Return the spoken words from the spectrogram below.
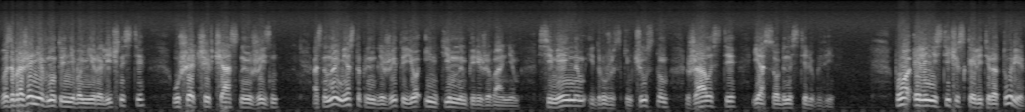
В изображении внутреннего мира личности, ушедшей в частную жизнь, основное место принадлежит ее интимным переживаниям, семейным и дружеским чувствам, жалости и особенности любви. По эллинистической литературе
